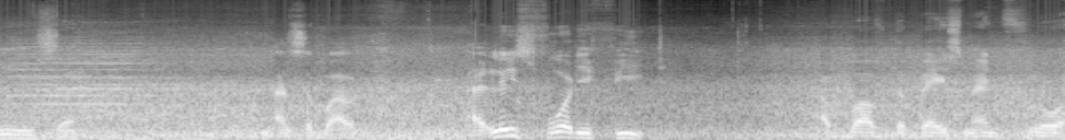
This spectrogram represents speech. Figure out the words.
Mm, that's about at least 40 feet above the basement floor.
